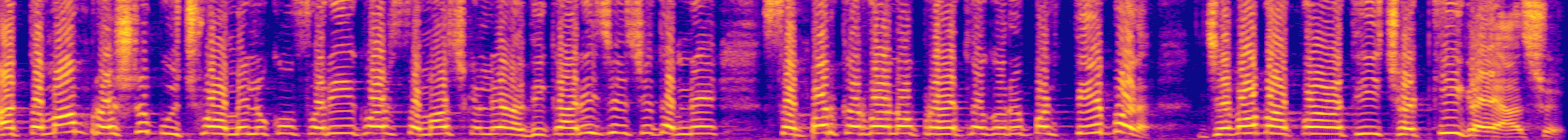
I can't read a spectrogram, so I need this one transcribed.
આ તમામ પ્રશ્ન પૂછવા અમે લોકો ફરી એકવાર સમાજ કલ્યાણ અધિકારી જે છે, તેમને સંપર્ક કરવાનો પ્રયત્ન કર્યો, પણ તે પણ જવાબ આપવાથી છટકી ગયા છે.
